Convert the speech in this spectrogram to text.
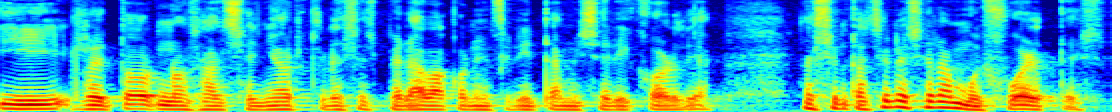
y retornos al Señor que les esperaba con infinita misericordia. Las tentaciones eran muy fuertes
